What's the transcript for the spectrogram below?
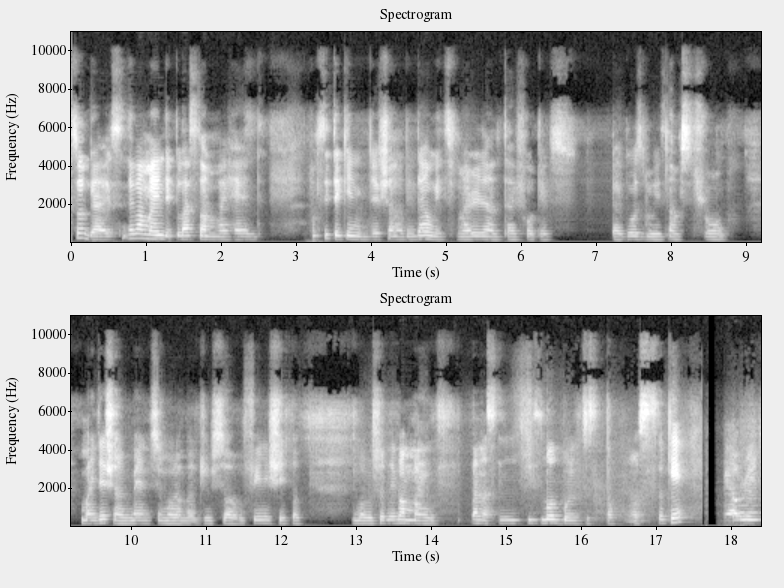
So guys, never mind the plaster on my head. I'm still taking injection. I've been down with malaria and typhoid. By God's grace, I'm strong. My injection remains tomorrow my dream, so I will finish it up tomorrow. So never mind. It's not going to stop us. Okay? We are already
